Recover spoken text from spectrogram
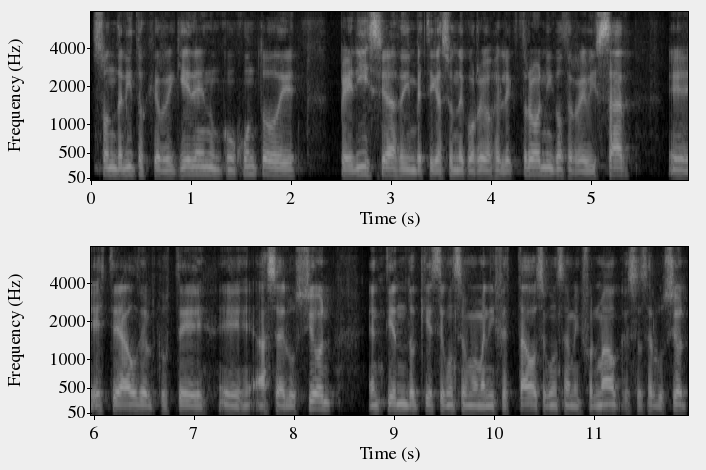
Son delitos que requieren un conjunto de pericias, de investigación de correos electrónicos, de revisar eh, este audio al que usted eh, hace alusión. Entiendo que según se me ha manifestado, según se me ha informado, que se hace alusión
